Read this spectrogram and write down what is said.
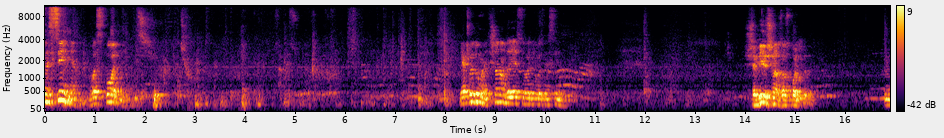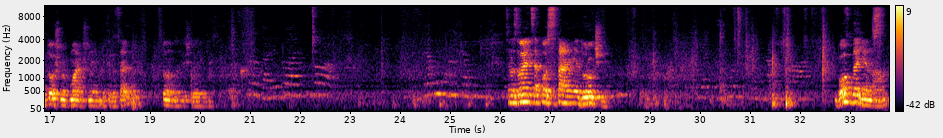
Вознесіння Господнє. Як ви думаєте, що нам дає сьогодні Вознесіння? Ще більше нас Господь любить. Крім того, що ми маємо що неї прийти до церкви, що нам ще дає? Це називається останнє доручення. Бог дає нам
